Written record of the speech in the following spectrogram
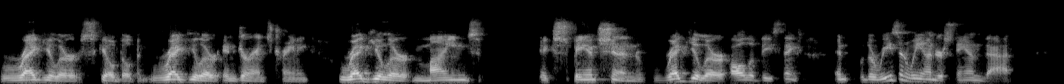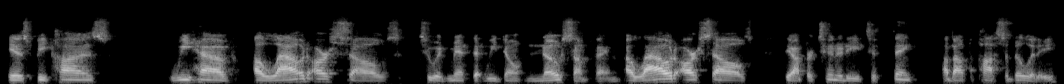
regular skill building, regular endurance training, regular mind expansion, regular, all of these things. And the reason we understand that is because we have allowed ourselves to admit that we don't know something, allowed ourselves the opportunity to think about the possibility,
